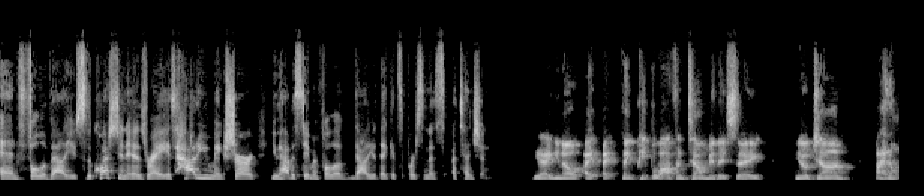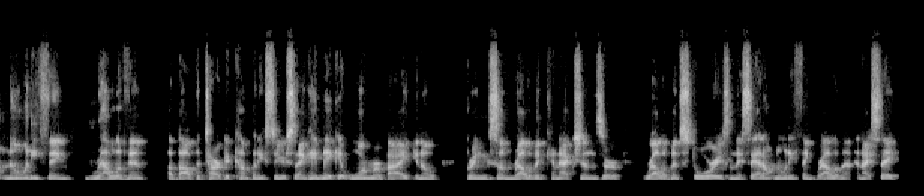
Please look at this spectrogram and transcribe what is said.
and full of value. So the question is, right, is how do you make sure you have a statement full of value that gets a person's attention? Yeah, you know, I, I think people often tell me they say, you know, John I don't know anything relevant about the target company. So you're saying, hey, make it warmer by, you know, bring some relevant connections or relevant stories. And they say, I don't know anything relevant. And I say,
